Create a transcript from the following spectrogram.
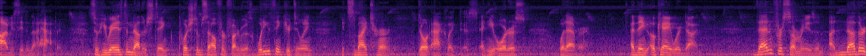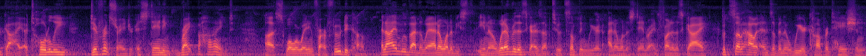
obviously did not happen. So he raised another stink, pushed himself in front of me, goes, What do you think you're doing? It's my turn. Don't act like this. And he orders, whatever. I think, okay, we're done. Then, for some reason, another guy, a totally different stranger, is standing right behind us while we're waiting for our food to come. And I move out of the way. I don't want to be, you know, whatever this guy's up to, it's something weird. I don't want to stand right in front of this guy. But somehow it ends up in a weird confrontation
